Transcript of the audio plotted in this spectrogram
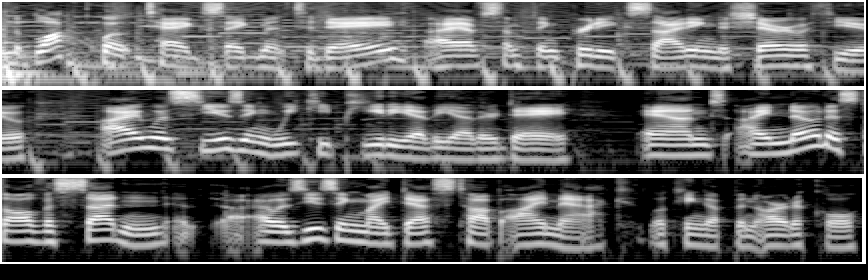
In the block quote tag segment today, I have something pretty exciting to share with you. I was using Wikipedia the other day, and I noticed all of a sudden I was using my desktop iMac looking up an article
